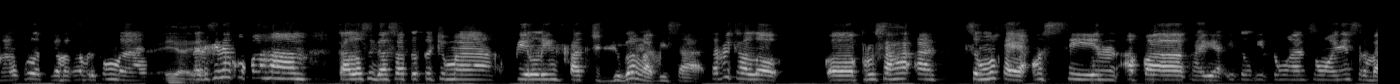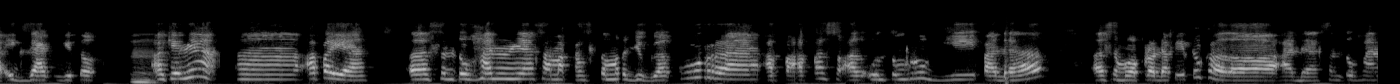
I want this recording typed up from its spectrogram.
bangkrut, gak bakal berkembang. Yeah, nah yeah. di sini aku paham kalau segala sesuatu tuh cuma feeling touch juga nggak bisa. Tapi kalau uh, perusahaan semua kayak mesin apa kayak hitung-hitungan semuanya serba exact gitu. Hmm. Akhirnya uh, apa ya? Uh, sentuhannya sama customer juga kurang, apa-apa soal untung rugi, padahal uh, sebuah produk itu kalau ada sentuhan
